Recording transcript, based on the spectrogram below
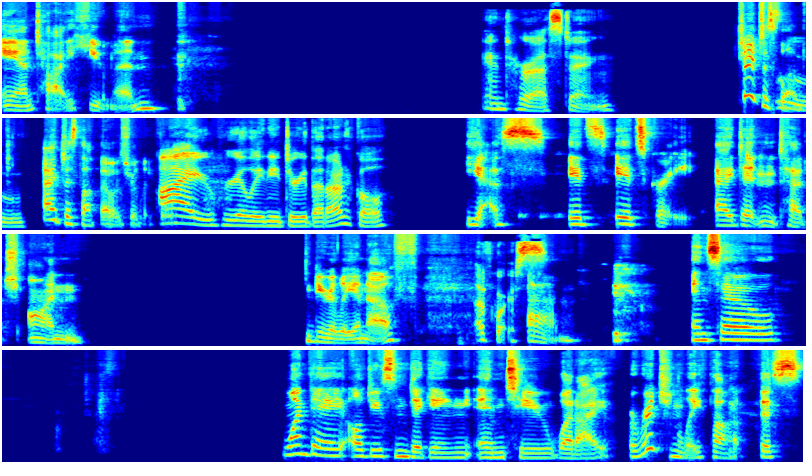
anti-human, Interesting. I just loved. Ooh. I just thought that was really cool. I really need to read that article. yes, it's it's great. I didn't touch on nearly enough. Of course. Um, and so one day I'll do some digging into what I originally thought this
